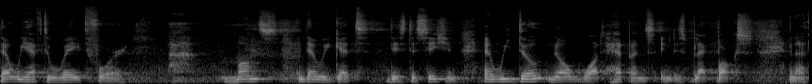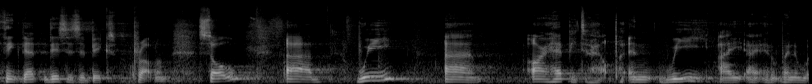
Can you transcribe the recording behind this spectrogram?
that we have to wait for uh, months and then we get this decision and we don't know what happens in this black box. And I think that this is a big problem. So um, we uh, are happy to help. And we, I, I, when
